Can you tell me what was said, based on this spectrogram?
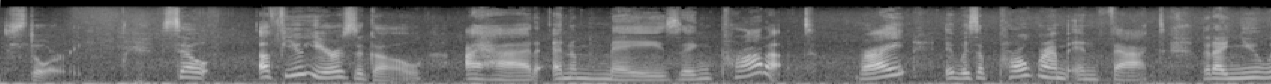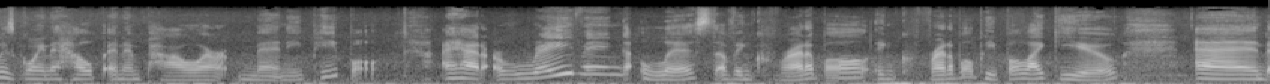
story. So, a few years ago, I had an amazing product right? It was a program, in fact, that I knew was going to help and empower many people. I had a raving list of incredible, incredible people like you and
